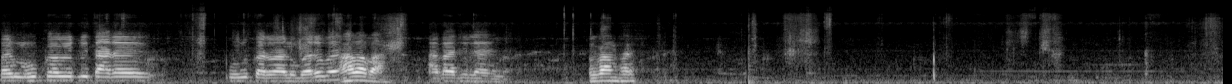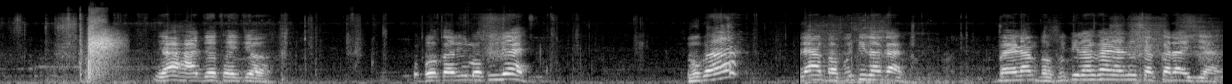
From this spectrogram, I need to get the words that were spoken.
પણ હું કહું એટલું તારે પૂરું કરવાનું બરોબર? હા બાબા. આ બાજુ લાય. શું કામ થાય? યા હાજર થઈ જ. ઊભો કરી મોકલી દે. છોકરા એટલે આ ભભૂતિ લગાડ. બહેરામ ભભૂતિ લગાડ એનું ચક્કર આવી ગયા.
